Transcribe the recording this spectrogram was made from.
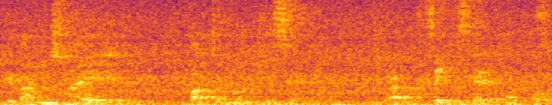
พี่บังใช้กอดจำนวนกี่เซตครับเอ่อสี่เซตครับผม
